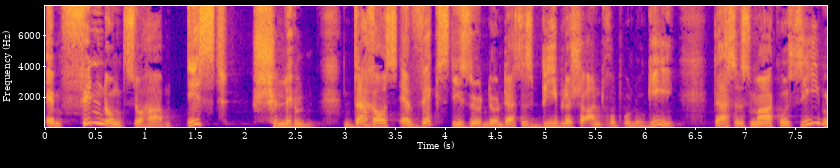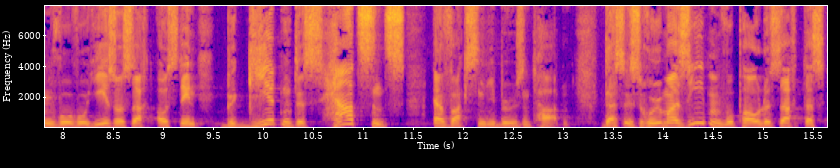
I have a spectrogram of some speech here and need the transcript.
Empfindung zu haben, ist schlimm. Daraus erwächst die Sünde und das ist biblische Anthropologie. Das ist Markus 7, wo, wo Jesus sagt, aus den Begierden des Herzens erwachsen die bösen Taten. Das ist Römer 7, wo Paulus sagt, das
